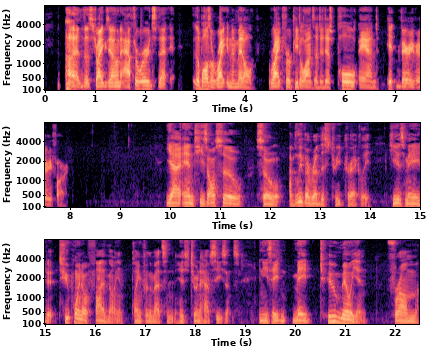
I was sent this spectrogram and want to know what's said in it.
uh, the strike zone afterwards, that the balls are right in the middle, right for Pete Alonso to just pull and hit very, very far. Yeah, and he's also so I believe I read this tweet correctly. He has made 2.05 million playing for the Mets in his two and a half seasons, and he's made two million from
